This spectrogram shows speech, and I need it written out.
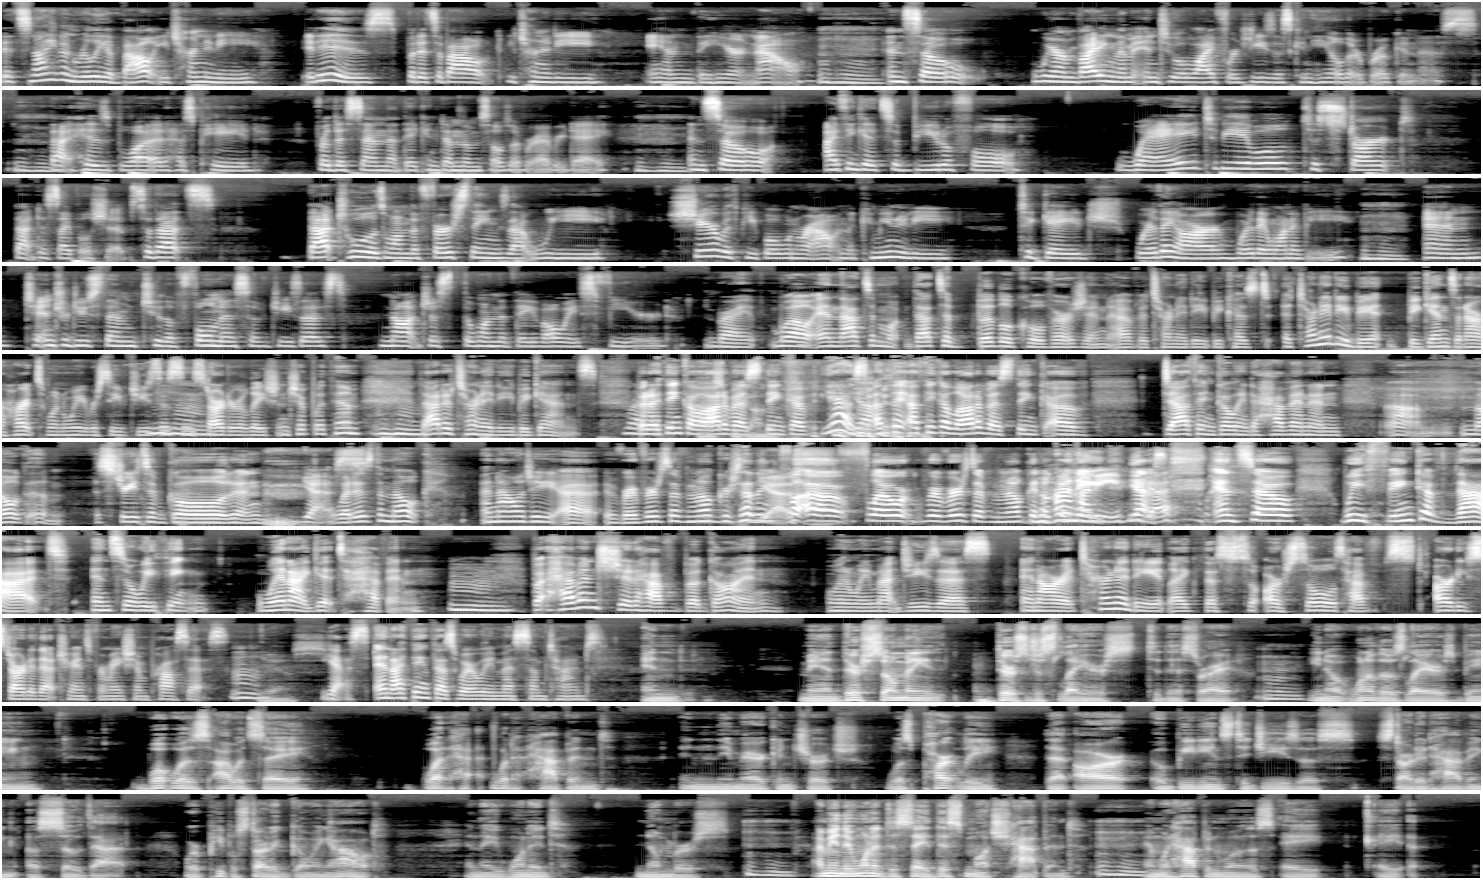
it's not even really about eternity. It is, but it's about eternity and the here and now. Mm-hmm. And so we're inviting them into a life where Jesus can heal their brokenness, mm-hmm. that his blood has paid for the sin that they condemn themselves over every day. Mm-hmm. And so I think it's a beautiful way to be able to start that discipleship. So that's that tool is one of the first things that we share with people when we're out in the community to gauge where they are, where they want to be, mm-hmm. and to introduce them to the fullness of Jesus not just the one that they've always feared. Right. Well, and that's a that's a biblical version of eternity because eternity be, begins in our hearts when we receive Jesus mm-hmm. and start a relationship with Him. Mm-hmm. That eternity begins. Right. But I think a Has lot of begun. us think of yes, yeah. I think I think a lot of us think of death and going to heaven and um, milk um, streets of gold and yes. What is the milk? Analogy, uh, rivers of milk or something, yes. uh, flow rivers of milk and milk honey. And honey. Yes. yes. and so we think of that, and so we think when I get to heaven, mm. but heaven should have begun when we met Jesus. And our eternity, like the our souls have st- already started that transformation process. Mm. Yes, yes, and I think that's where we miss sometimes. And man, there's so many, there's just layers to this, right? Mm. You know, one of those layers being what was, I would say, what ha- what happened in the American church was partly that our obedience to Jesus started having a so that where people started going out and they wanted numbers. I mean, they wanted to say this much happened, and what happened was a a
